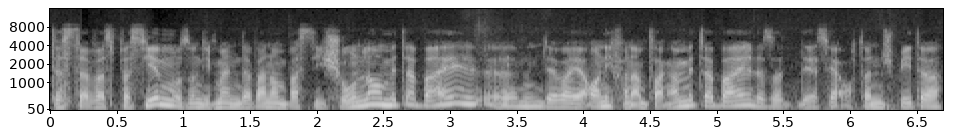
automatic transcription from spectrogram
dass da was passieren muss. Und ich meine, da war noch ein Basti Schonlau mit dabei. Ähm, der war ja auch nicht von Anfang an mit dabei. Das, der ist ja auch dann später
